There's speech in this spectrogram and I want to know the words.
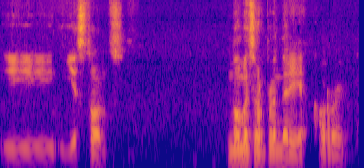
y, Stones. No me sorprendería. Correcto.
